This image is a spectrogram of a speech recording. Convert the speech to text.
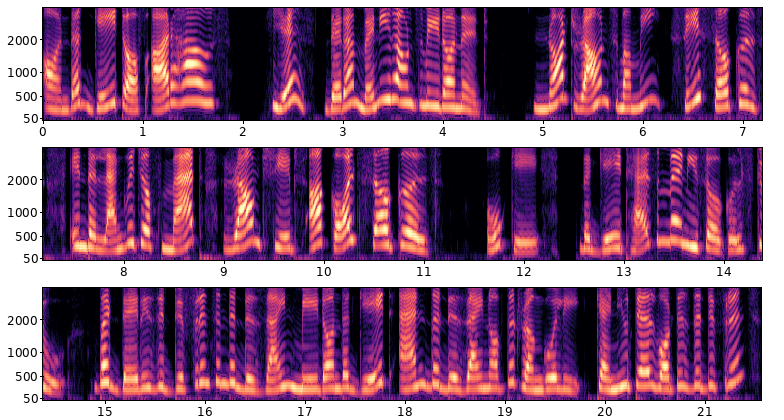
on the gate of our house. Yes, there are many rounds made on it. Not rounds, mummy. Say circles. In the language of math, round shapes are called circles. Okay, the gate has many circles too. But there is a difference in the design made on the gate and the design of the rangoli. Can you tell what is the difference?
